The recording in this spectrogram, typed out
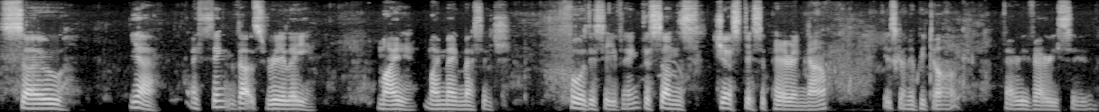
So yeah, I think that's really my my main message for this evening. The sun's just disappearing now. It's going to be dark very very soon.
